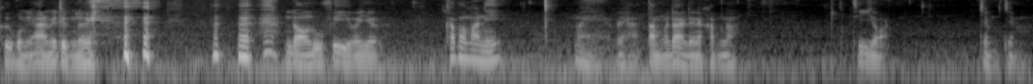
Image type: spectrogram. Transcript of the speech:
คือผมยังอ่านไม่ถึงเลย ดองลูฟี่มาเยอะ ครับประมาณนี้แหมไปหาต่ำก็ได้เลยนะครับเนาะที่หยอดเจ็มๆ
